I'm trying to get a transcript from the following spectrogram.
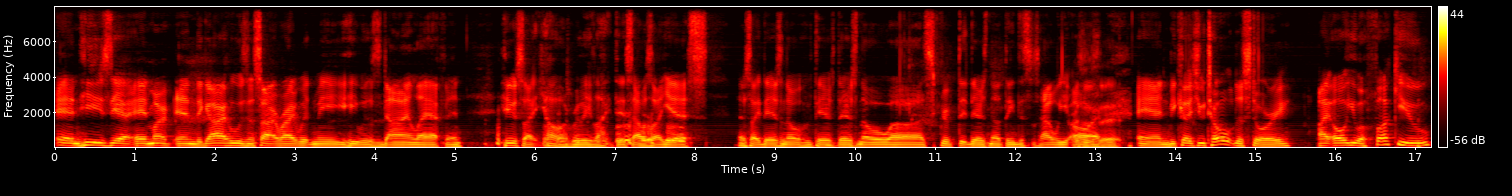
and he's yeah, and my and the guy who was inside right with me, he was dying laughing. He was like, "Y'all really like this?" I was like, "Yes." I was like, "There's no, there's there's no uh, scripted. There's nothing. This is how we are." is it. And because you told the story, I owe you a fuck you,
